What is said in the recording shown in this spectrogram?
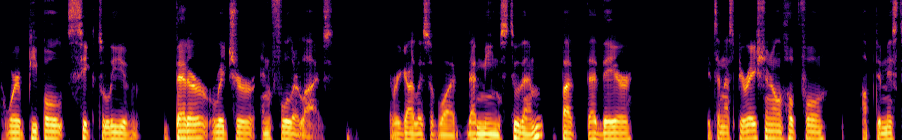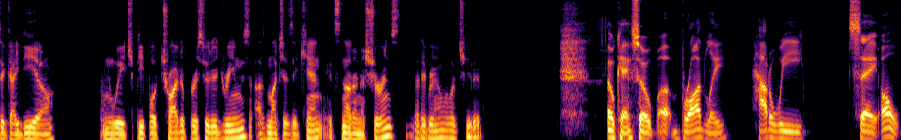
where people seek to live better, richer, and fuller lives, regardless of what that means to them, but that they're, it's an aspirational, hopeful, optimistic idea in which people try to pursue their dreams as much as they can. It's not an assurance that everyone will achieve it. Okay. So, uh, broadly, how do we say, oh,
